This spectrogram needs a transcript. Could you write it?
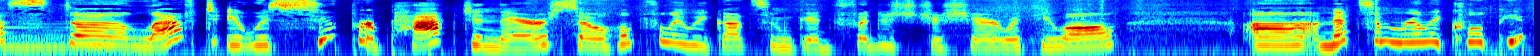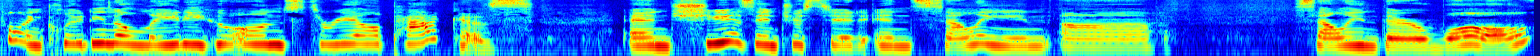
Just uh, left. It was super packed in there, so hopefully we got some good footage to share with you all. Uh, I met some really cool people, including a lady who owns three alpacas. And she is interested in selling, uh, selling their wool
